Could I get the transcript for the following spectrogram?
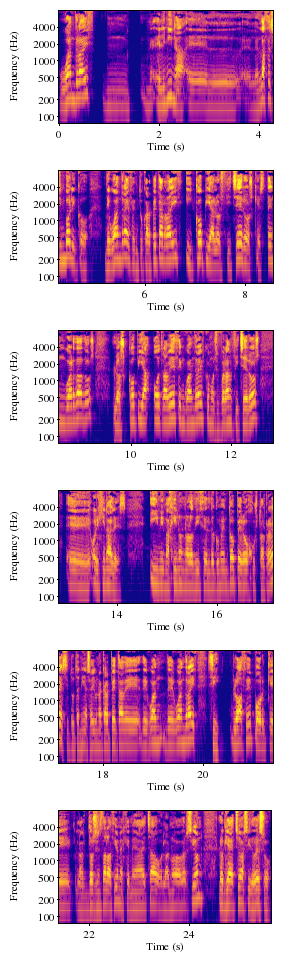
OneDrive mm, elimina el, enlace simbólico de OneDrive en tu carpeta raíz y copia los ficheros que estén guardados, los copia otra vez en OneDrive como si fueran ficheros eh, originales. Y me imagino, no lo dice el documento, pero justo al revés. Si tú tenías ahí una carpeta de, de, de OneDrive, sí, lo hace porque las dos instalaciones que me ha echado la nueva versión, lo que ha hecho ha sido eso.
